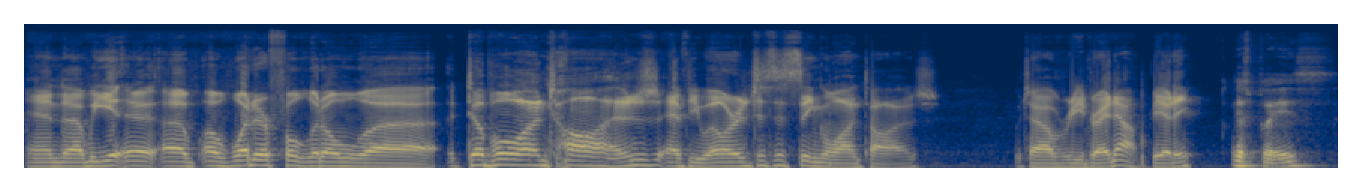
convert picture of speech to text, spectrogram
And uh, we get a, a, a wonderful little uh, double entendre, if you will, or just a single entendre, which I'll read right now. Ready? Yes, please.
